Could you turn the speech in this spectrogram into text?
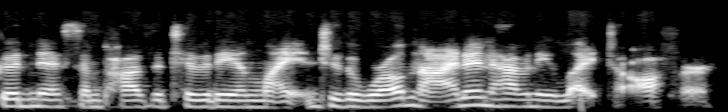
goodness and positivity and light into the world. Now, I didn't have any light to offer.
